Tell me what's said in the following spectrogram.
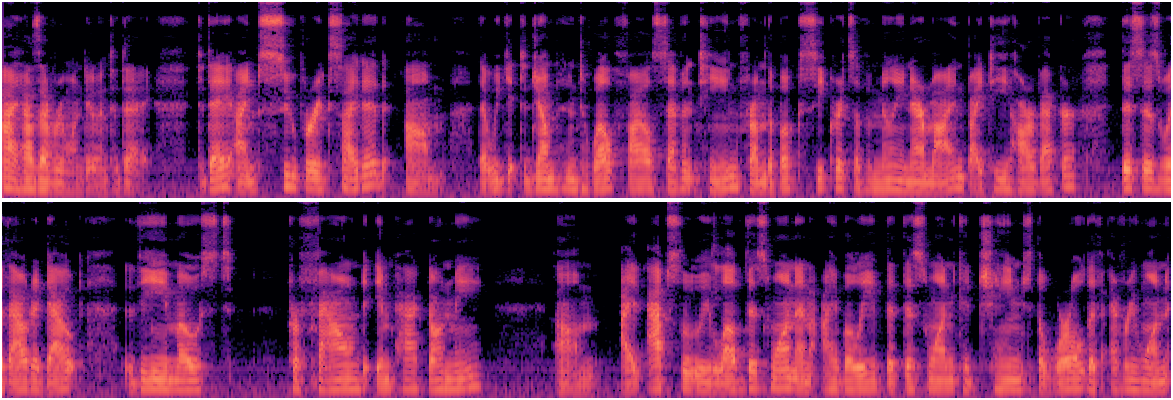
Hi, how's everyone doing today? Today I'm super excited um, that we get to jump into Wealth File 17 from the book Secrets of a Millionaire Mind by T. Harv Eker. This is without a doubt the most profound impact on me. Um, I absolutely love this one, and I believe that this one could change the world if everyone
